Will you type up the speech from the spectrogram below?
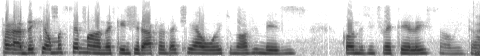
para daqui a uma semana. Quem dirá para daqui a oito, nove meses, quando a gente vai ter eleição. Então.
